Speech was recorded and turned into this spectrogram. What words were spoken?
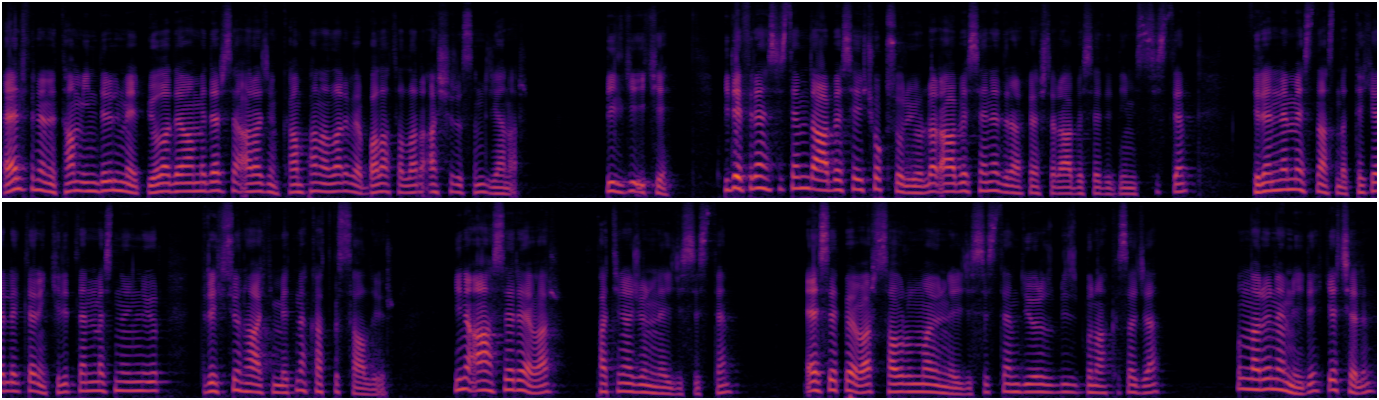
El freni tam indirilmeyip yola devam ederse aracın kampanaları ve balataları aşırı ısınır yanar. Bilgi 2. Bir de fren sisteminde ABS'yi çok soruyorlar. ABS nedir arkadaşlar? ABS dediğimiz sistem frenleme esnasında tekerleklerin kilitlenmesini önlüyor, direksiyon hakimiyetine katkı sağlıyor. Yine ASR var, patinaj önleyici sistem. ESP var, savrulma önleyici sistem diyoruz biz buna kısaca. Bunlar önemliydi. Geçelim.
